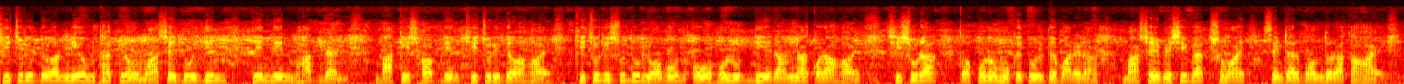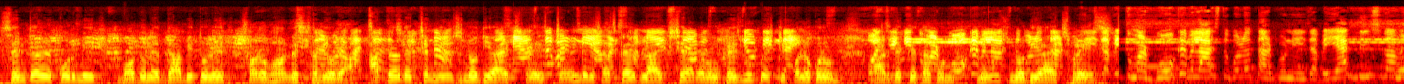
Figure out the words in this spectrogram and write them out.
খিচুড়ি দেওয়ার নিয়ম থাকলেও মাসে দুই দিন তিন দিন ভাত দেন। বাকি সব দিন খিচুড়ি দেওয়া হয়। খিচুড়ি শুধু লবণ ও হলুদ দিয়ে রান্না করা হয়। শিশুরা কখনো মুখে তুলতে পারে না। মাসে বেশিরভাগ সময় সেন্টার বন্ধ রাখা হয়। সেন্টারের কর্মী বদলের দাবি তুলে সরব হন স্থানীয়রা। আপনারা দেখছেন নিউজ নদিয়া এক্সপ্রেস। চ্যানেলটিকে সাবস্ক্রাইব লাইক শেয়ার এবং ফেসবুক পেজটি ফলো করুন। আর দেখতে থাকুন নিউজ নদিয়া এক্সপ্রেস। তোমার বউকে বেলা আসতে বলো তারপর নিয়ে যাবে। একদিন শুধু আমি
